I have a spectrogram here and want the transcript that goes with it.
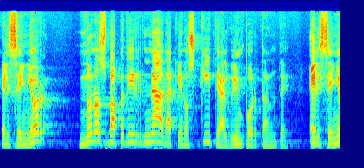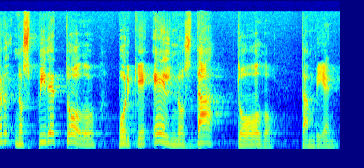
El Señor no nos va a pedir nada que nos quite algo importante. El Señor nos pide todo porque Él nos da todo también.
